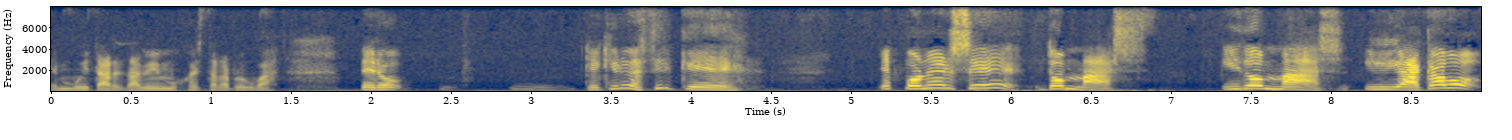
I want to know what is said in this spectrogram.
es muy tarde también, mujer estará preocupada. Pero, que quiero decir que es ponerse dos más, y dos más, y acabo,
